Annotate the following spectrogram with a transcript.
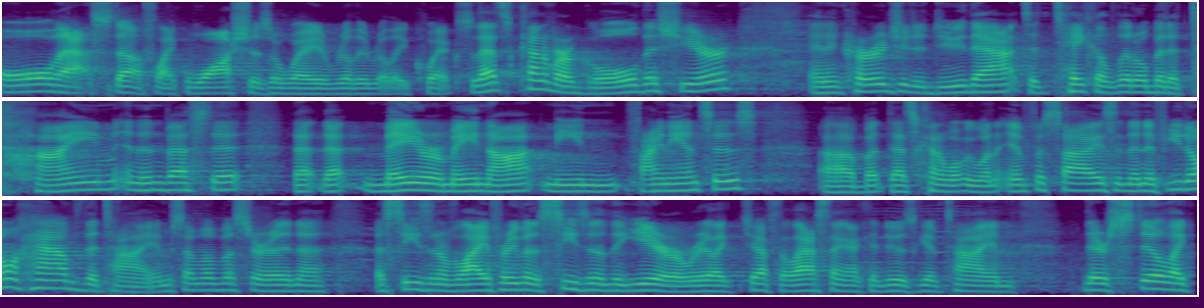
all that stuff like washes away really really quick. So that's kind of our goal this year and encourage you to do that to take a little bit of time and invest it. That, that may or may not mean finances uh, but that's kind of what we want to emphasize. And then if you don't have the time some of us are in a, a season of life or even a season of the year where you're like jeff the last thing i can do is give time. There's still like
